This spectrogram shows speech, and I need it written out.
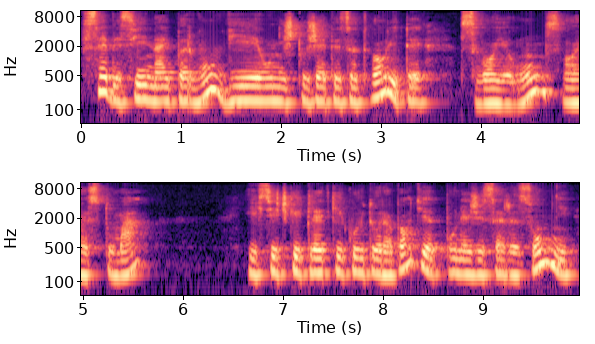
Себе си най-първо вие унищожете затворите в своя ум, в своя стомах и всички клетки, които работят, понеже са разумни,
